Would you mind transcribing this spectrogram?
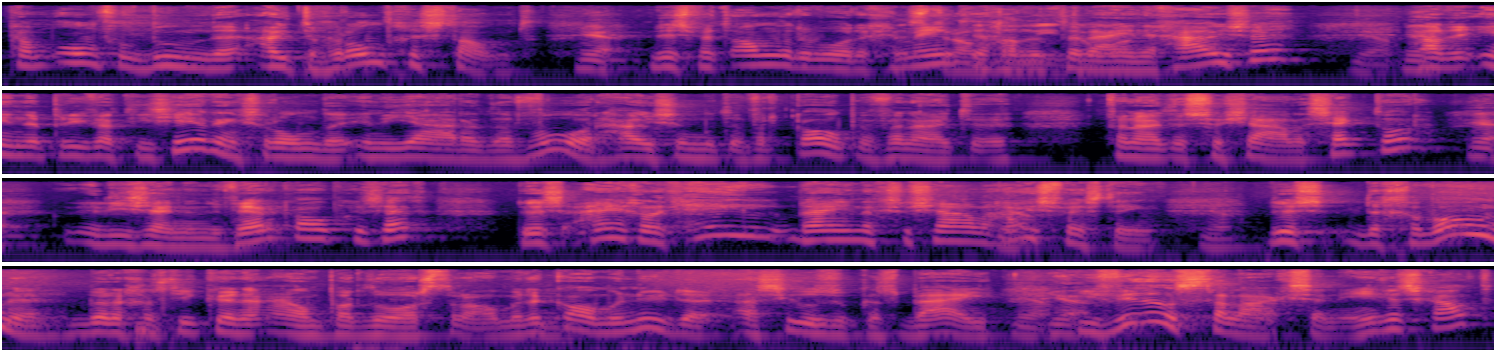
kwam onvoldoende uit de grond gestampt. Ja. Dus met andere woorden, gemeenten hadden te weinig huizen. Ja. Hadden in de privatiseringsronde in de jaren daarvoor huizen moeten verkopen vanuit de, vanuit de sociale sector. Ja. Die zijn in de verkoop gezet. Dus eigenlijk heel weinig sociale huisvesting. Dus de gewone burgers die kunnen amper doorstromen. Er komen nu de asielzoekers bij, die veel te laag zijn ingeschat.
